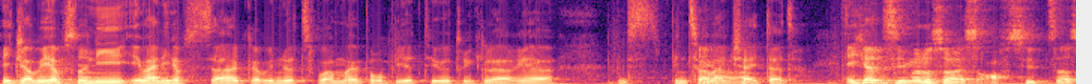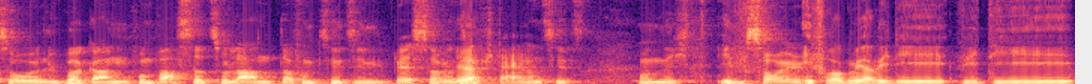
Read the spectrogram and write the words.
Ich glaube, ich habe es noch nie, ich meine, ich habe es, glaube ich, nur zweimal probiert, die Utricularia. Und bin zweimal Ja. gescheitert. Ich hatte es immer nur so als Aufsitzer, so ein Übergang vom Wasser zu Land, da funktioniert es irgendwie besser, wenn Ja. es auf Steinen sitzt und nicht im Soll. Ich frage mich auch, wie die, wie die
